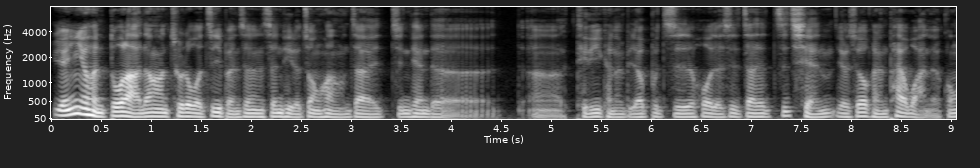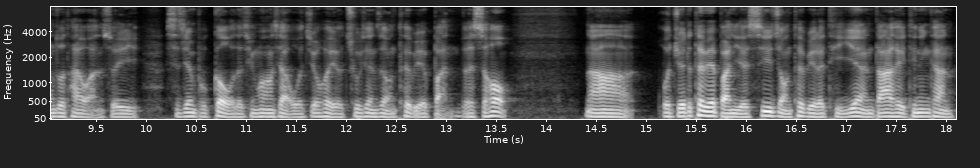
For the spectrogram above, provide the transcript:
原因有很多啦，当然除了我自己本身身体的状况，在今天的呃体力可能比较不支，或者是在之前有时候可能太晚了，工作太晚，所以时间不够的情况下，我就会有出现这种特别版的时候。那我觉得特别版也是一种特别的体验，大家可以听听看。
